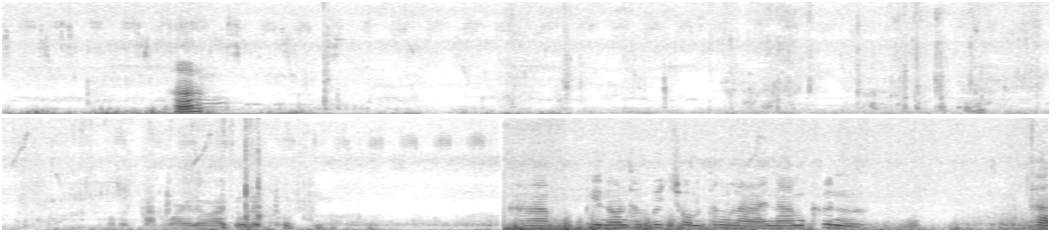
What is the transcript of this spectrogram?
ำฮะกัดไว้เลยไอ้ตัวเล็กทุบครับ พี่น้องท่านผู้ชมทั้งหลายน้ำขึ้นส ถา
